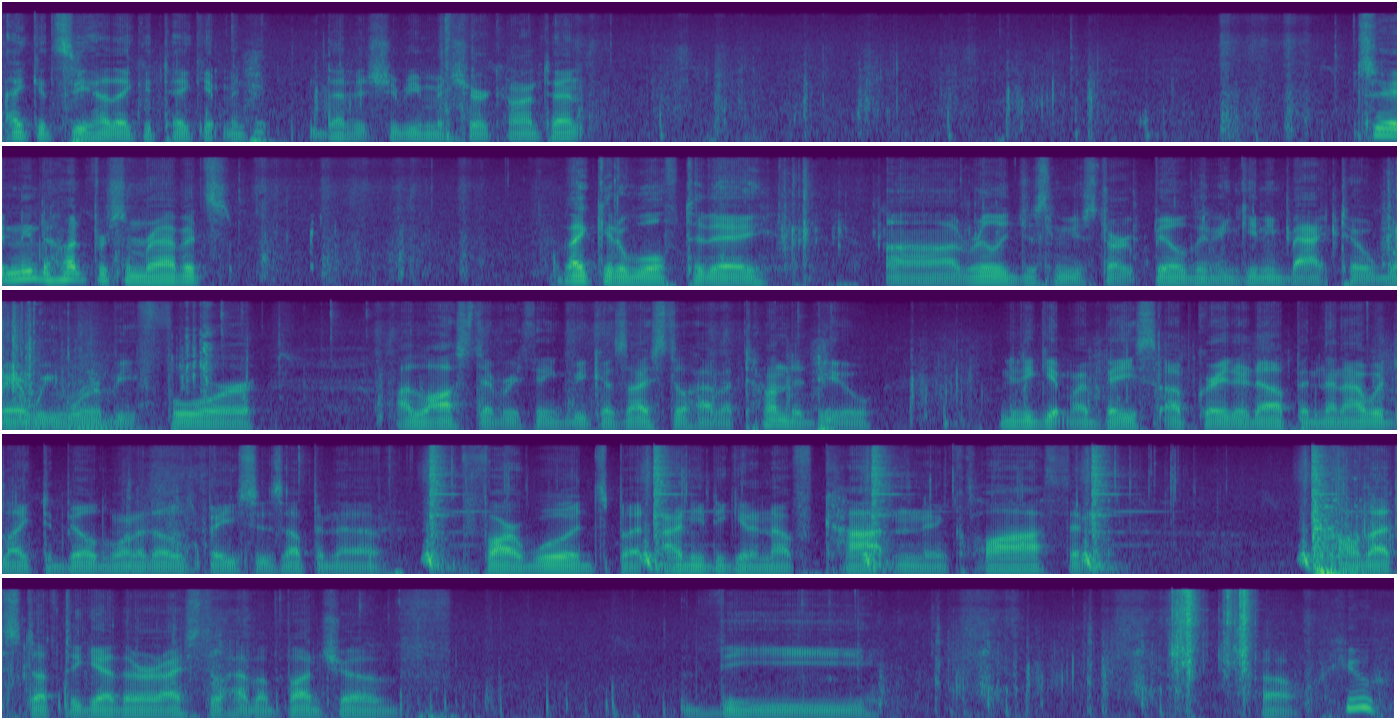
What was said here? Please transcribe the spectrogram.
I could see how they could take it that it should be mature content. So I need to hunt for some rabbits. I get a wolf today, uh, really just need to start building and getting back to where we were before I lost everything because I still have a ton to do. Need to get my base upgraded up and then I would like to build one of those bases up in the far woods, but I need to get enough cotton and cloth and all that stuff together. I still have a bunch of the... Oh, phew.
